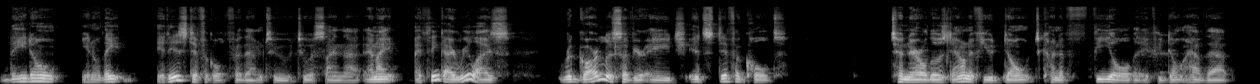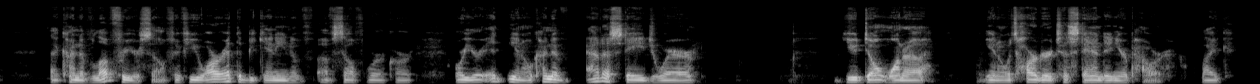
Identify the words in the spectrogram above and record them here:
they don't you know they it is difficult for them to to assign that. And i i think i realize regardless of your age, it's difficult to narrow those down if you don't kind of feel that if you don't have that that kind of love for yourself. If you are at the beginning of of self work or or you're you know kind of at a stage where you don't want to you know it's harder to stand in your power. Like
